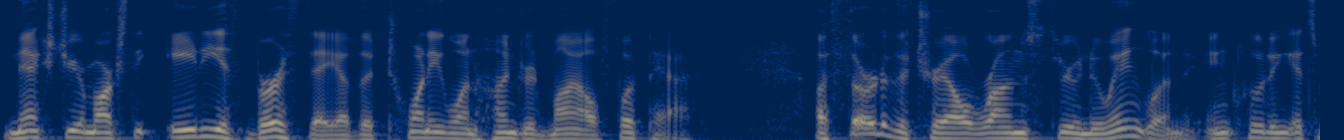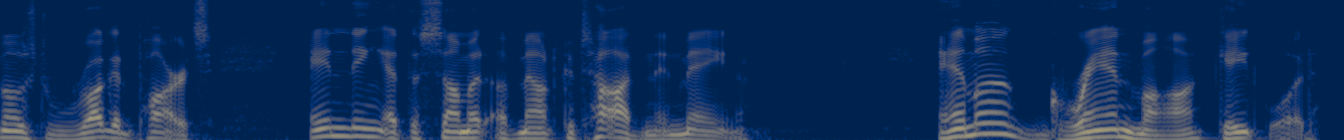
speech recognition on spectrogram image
Next year marks the 80th birthday of the 2,100 mile footpath. A third of the trail runs through New England, including its most rugged parts, ending at the summit of Mount Katahdin in Maine. Emma Grandma Gatewood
